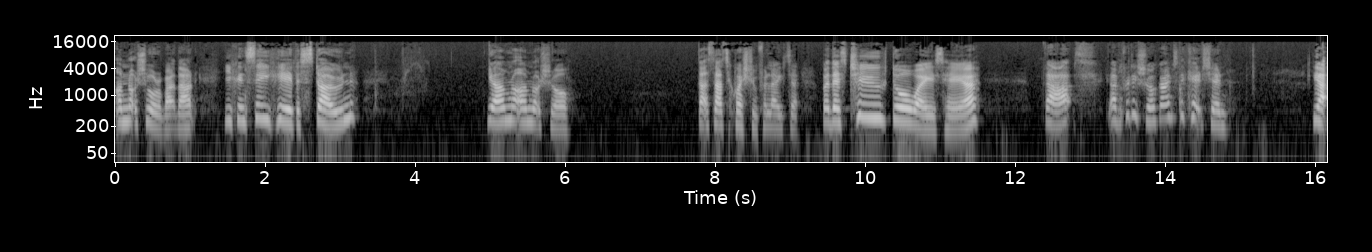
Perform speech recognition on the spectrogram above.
I, am not sure about that. You can see here the stone. Yeah, I'm not. I'm not sure. That's that's a question for later. But there's two doorways here. I'm pretty sure going to the kitchen. Yep.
